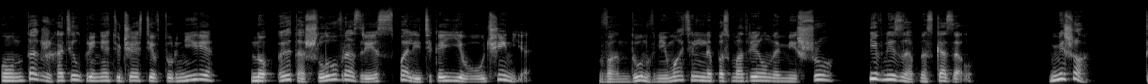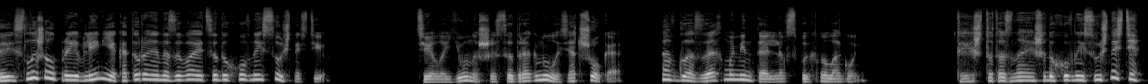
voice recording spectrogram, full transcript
Он также хотел принять участие в турнире, но это шло вразрез с политикой его учения. Ван Дун внимательно посмотрел на Мишо и внезапно сказал. «Мишо, ты слышал про явление, которое называется духовной сущностью?» Тело юноши содрогнулось от шока, а в глазах моментально вспыхнул огонь. «Ты что-то знаешь о духовной сущности?»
